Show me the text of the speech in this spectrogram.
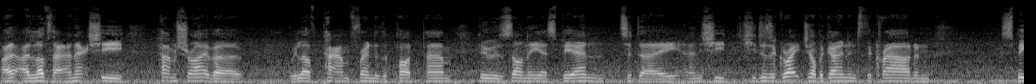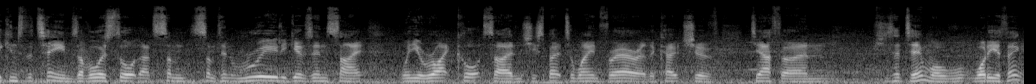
I, I love that. And actually, Pam Shriver We love Pam, friend of the pod, Pam, who was on ESPN today, and she, she does a great job of going into the crowd and speaking to the teams. I've always thought that's some something really gives insight when you're right courtside. And she spoke to Wayne Ferreira, the coach of Tiafoe, and she said to him, "Well, what do you think?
